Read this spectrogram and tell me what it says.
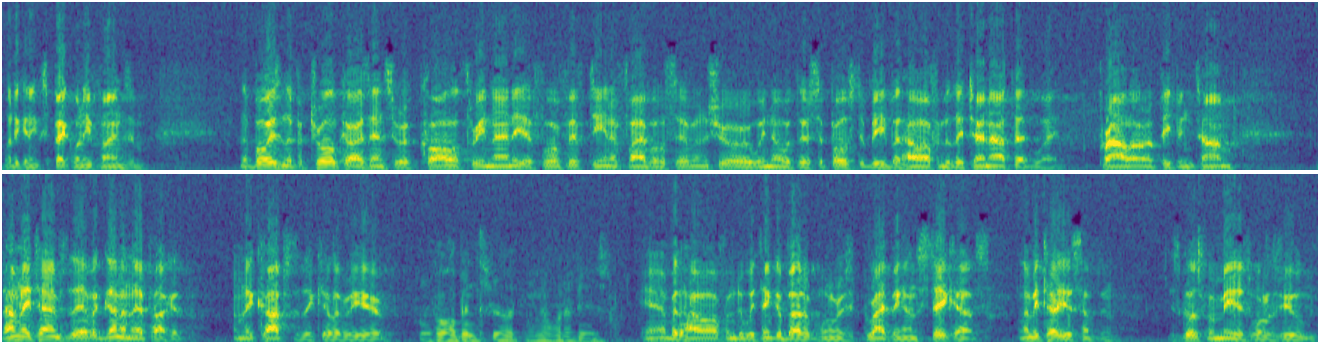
what he can expect when he finds him. The boys in the patrol cars answer a call, a 390, a 415, a 507. Sure, we know what they're supposed to be, but how often do they turn out that way? Prowler, a peeping Tom? How many times do they have a gun in their pocket? How many cops do they kill every year? We've all been through it. We know what it is. Yeah, but how often do we think about it when we're griping on stakeouts? Let me tell you something. This goes for me as well as you.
